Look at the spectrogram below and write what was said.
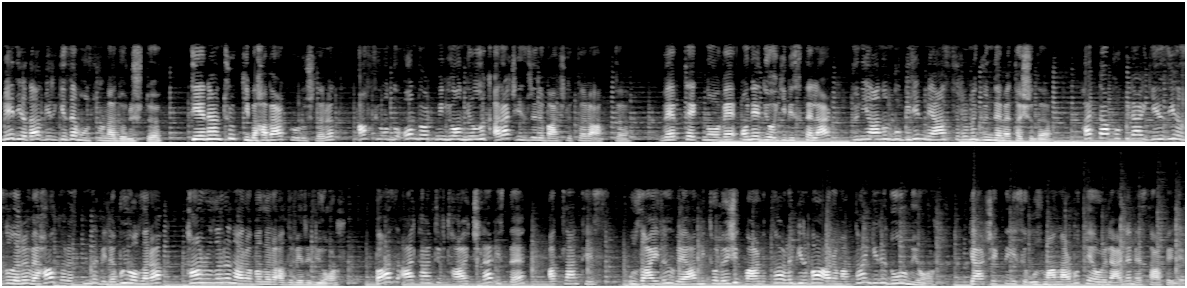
medyada bir gizem unsuruna dönüştü. CNN Türk gibi haber kuruluşları Afyon'da 14 milyon yıllık araç izleri başlıkları attı. Web Tekno ve Onedio gibi siteler dünyanın bu bilinmeyen sırrını gündeme taşıdı. Hatta popüler gezi yazıları ve halk arasında bile bu yollara tanrıların arabaları adı veriliyor. Bazı alternatif tarihçiler ise Atlantis, uzaylı veya mitolojik varlıklarla bir bağ aramaktan geri durmuyor. Gerçekte ise uzmanlar bu teorilerle mesafeli.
